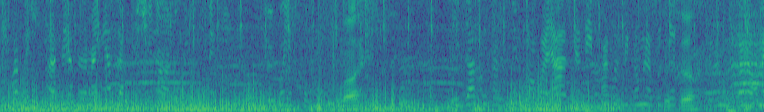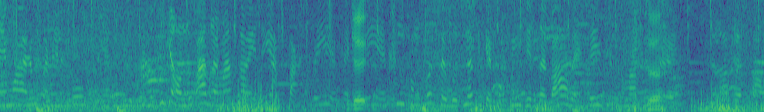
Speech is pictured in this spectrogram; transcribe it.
Des fois, c'est juste la vire de la manière de la coucher dans l'eau fait ne pas y. Ouais, Il est déjà assez fatigué de son voyage que des fois, ça, c'est comme le bout c'est de ça. Alors, mets-moi à l'eau comme il qu'ils ont le droit vraiment de l'aider à repartir. Fait que, OK. tu sais, S'ils font pas ce bout-là puis que le poisson vire de bord, ben, tu sais, c'est vraiment plus de, de l'ordre de sang.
